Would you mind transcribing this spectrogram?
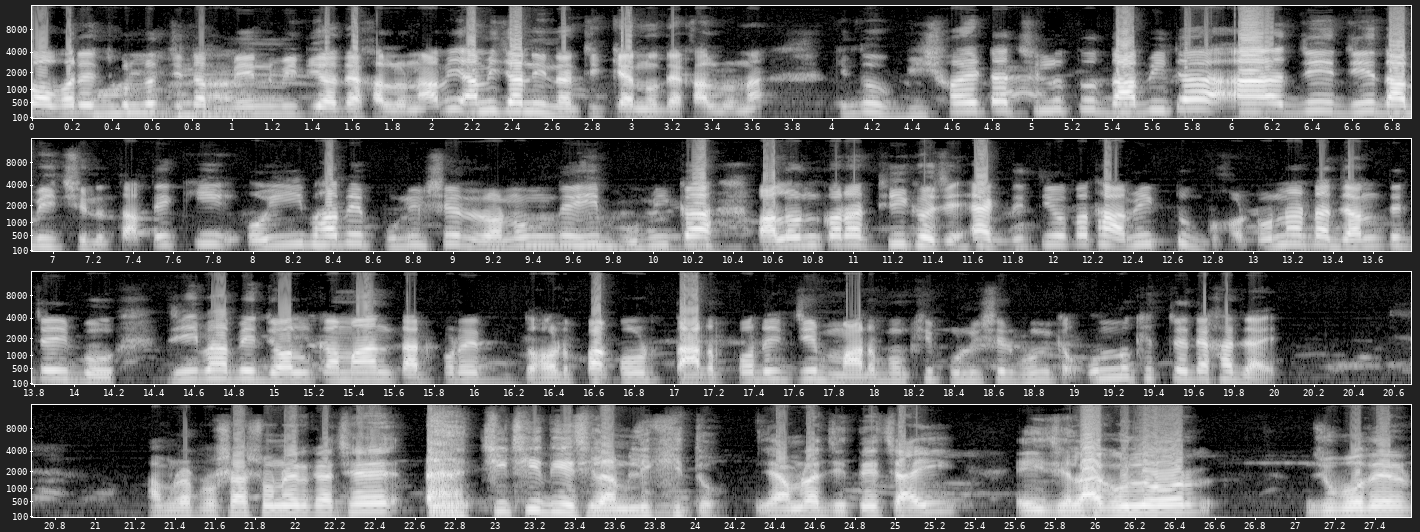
কভারেজ করল, যেটা মেন মিডিয়া দেখাল না। আমি আমি জানি না ঠিক কেন দেখাল না, কিন্তু বিষয়টা ছিল তো দাবিটা যে যে দাবি ছিল, তাতে কি ওইভাবে পুলিশের রণংদেহী ভূমিকা পালন করা ঠিক হয়েছে? এক, দ্বিতীয় কথা, আমি একটু ঘটনাটা জানতে চাইব যেভাবে জল কামান, তারপরে ধরপাকড়, তারপরে যে মারমুখী পুলিশের ভূমিকা অন্য ক্ষেত্রে দেখা যায়? আমরা প্রশাসনের কাছে চিঠি দিয়েছিলাম লিখিত যে আমরা যেতে চাই এই জেলাগুলোর যুবদের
